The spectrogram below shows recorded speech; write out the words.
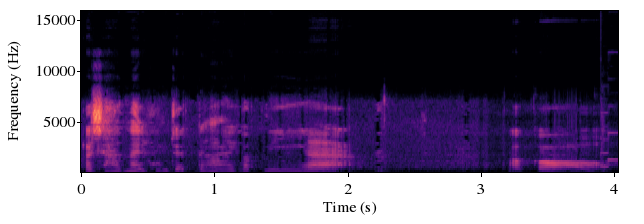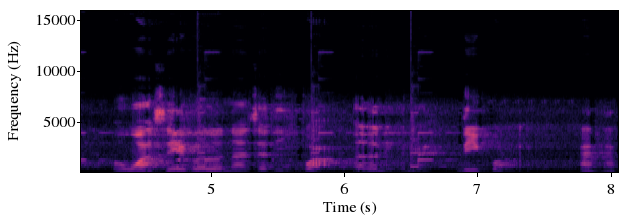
แล้วชาติไหนผมจะได้ครับเนี่ยแล้วก็ผมว่าเซเวอร์น่าจะดีกว่า เออ นี่เห็นไหมดีกว่านะครับ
